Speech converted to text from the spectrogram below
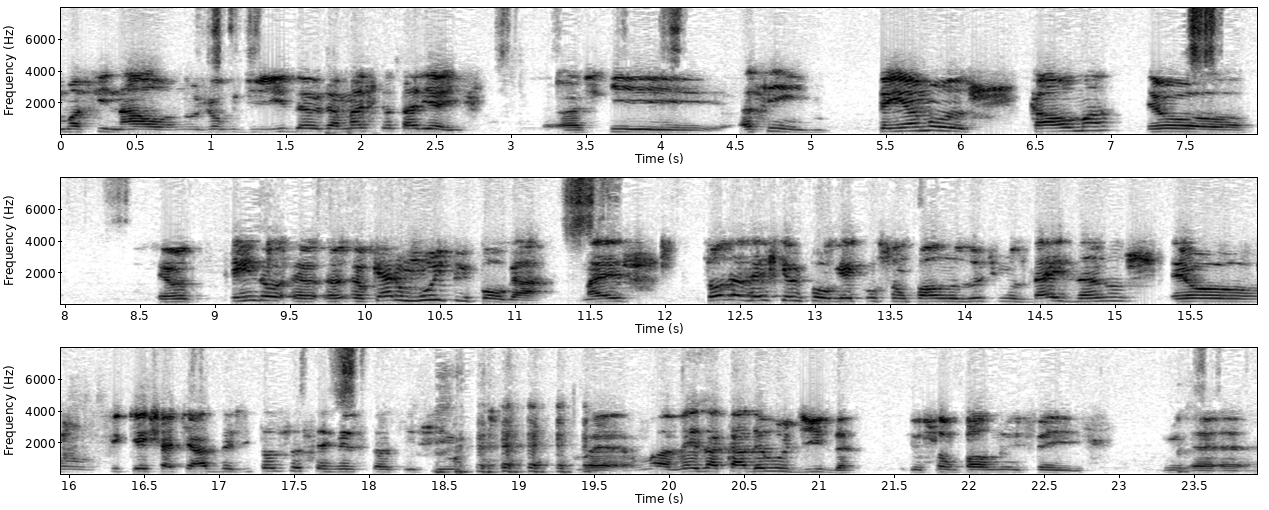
numa final, no jogo de ida, eu jamais cantaria isso. Acho que, assim, tenhamos calma. Eu, eu tendo, eu, eu quero muito empolgar, mas toda vez que eu empolguei com o São Paulo nos últimos 10 anos, eu fiquei chateado de todas as cervejas que estão aqui em cima. é, uma vez a cada iludida que o São Paulo me fez, é, é,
